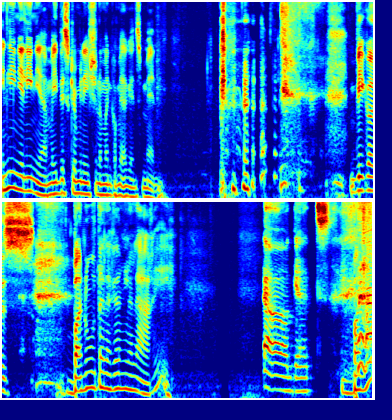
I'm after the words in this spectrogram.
in linya-linya, may discrimination naman kami against men. Because, banu talagang lalaki. Oh, gets. Banu.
